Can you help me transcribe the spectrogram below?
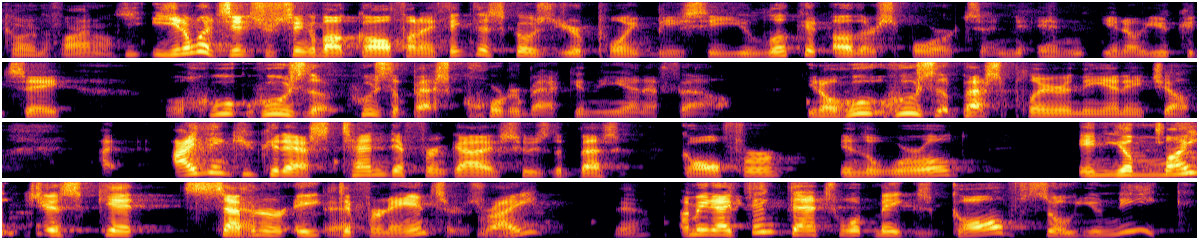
going to the finals. You know what's interesting about golf, and I think this goes to your point, BC. You look at other sports, and and you know you could say, well, who who's the who's the best quarterback in the NFL? You know who who's the best player in the NHL? I, I think you could ask ten different guys who's the best golfer in the world, and you might just get seven Yeah, or eight yeah. different answers, Mhm. right? Yeah. I mean, I think that's what makes golf so unique.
